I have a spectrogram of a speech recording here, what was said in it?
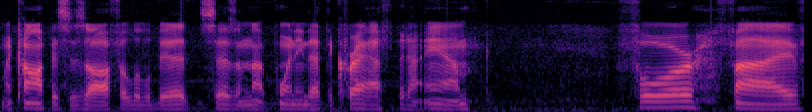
My compass is off a little bit. It says I'm not pointing at the craft, but I am. Four, five,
